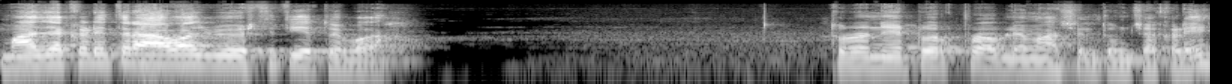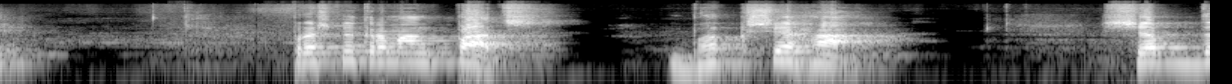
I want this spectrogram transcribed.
माझ्याकडे तर आवाज व्यवस्थित येतो आहे बघा. थोडं नेटवर्क प्रॉब्लेम असेल तुमच्याकडे. प्रश्न क्रमांक पाच. भक्ष्य हा शब्द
